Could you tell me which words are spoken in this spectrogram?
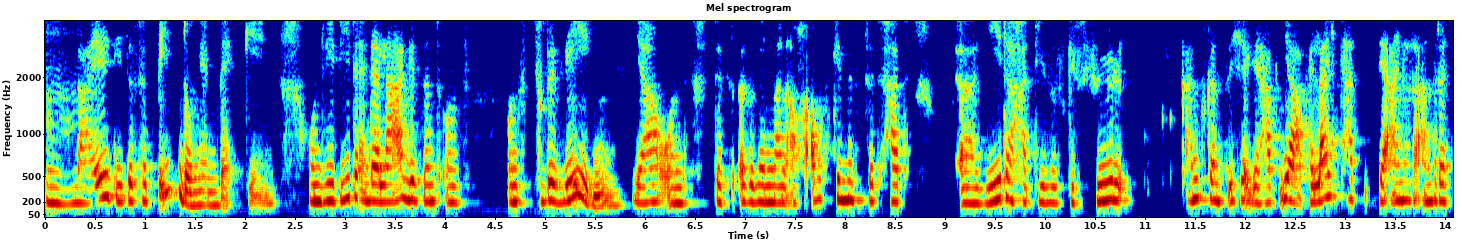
Mhm. Weil diese Verbindungen weggehen und wir wieder in der Lage sind, uns, uns zu bewegen. Ja, und das, also wenn man auch ausgemistet hat, äh, jeder hat dieses Gefühl, ganz, ganz sicher gehabt, ja, vielleicht hat der ein oder andere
